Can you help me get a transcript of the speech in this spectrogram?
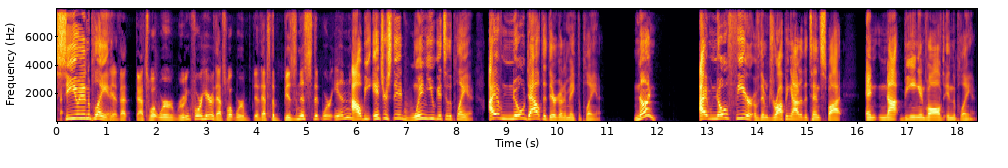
See you in the play-in. yeah, that that's what we're rooting for here. That's what we're that's the business that we're in. I'll be interested when you get to the play-in. I have no doubt that they're going to make the play-in. None. I have no fear of them dropping out of the 10th spot and not being involved in the play-in.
